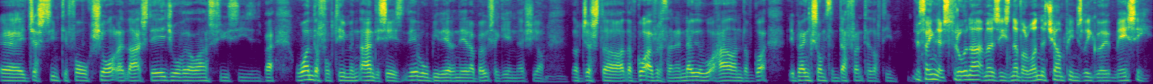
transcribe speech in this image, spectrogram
Uh, just seem to fall short at that stage over the last few seasons. But wonderful team, and Andy says they will be there and thereabouts again this year. They're just uh, they've got everything, and now they've got Haaland. They've got they bring something different to their team. The thing that's thrown at him is he's never won the Champions League without Messi.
